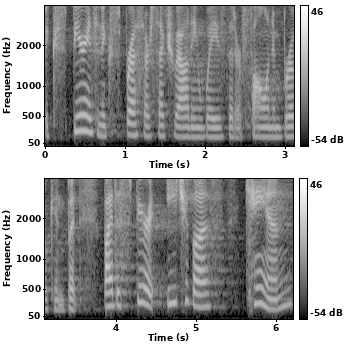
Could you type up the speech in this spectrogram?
experience and express our sexuality in ways that are fallen and broken. But by the Spirit, each of us can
